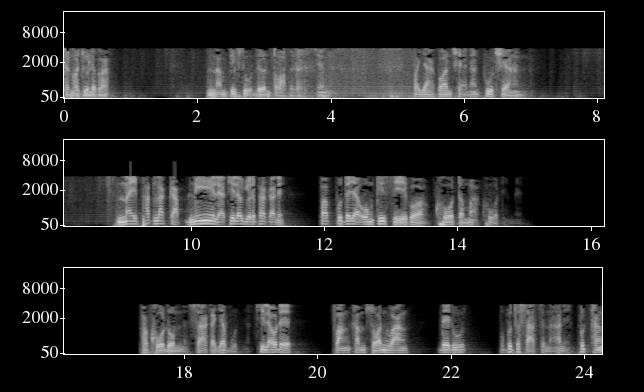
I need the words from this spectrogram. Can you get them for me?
ท่านก็จุดแล้วก็ นำภิกษุเดินต่อไปเลยใช่ไหมพยากรณ์แช่นั้นพูดแช่นั้น ในพัทละกับนี้แหละที่เราอยู่ในพระกันนี่พระพุทธเจ้าองค์ที่สี่ก็โคตมะโคตพระโคดมสากยบุตร ที่เราได้ฟังคำสอนวางได้รู้พระพุทธศาสนาเนี่ยพุทธัง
